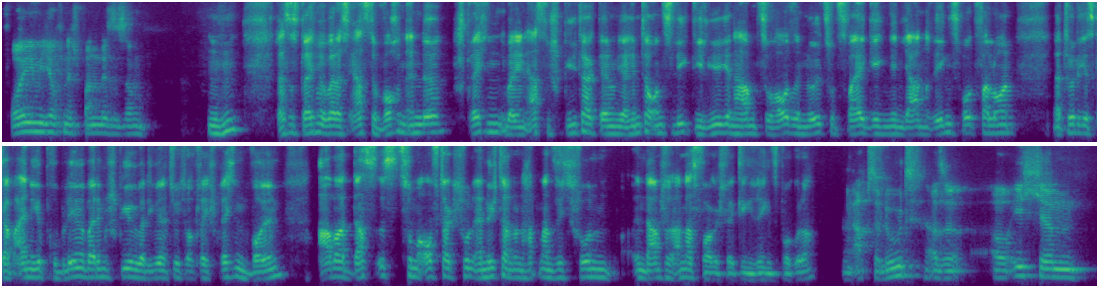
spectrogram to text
freue ich mich auf eine spannende Saison. Mhm. Lass uns gleich mal über das erste Wochenende sprechen, über den ersten Spieltag, der nun ja hinter uns liegt. Die Lilien haben zu Hause 0 zu 2 gegen den Jan Regensburg verloren. Natürlich, es gab einige Probleme bei dem Spiel, über die wir natürlich auch gleich sprechen wollen. Aber das ist zum Auftakt schon ernüchternd und hat man sich schon in Darmstadt anders vorgestellt gegen Regensburg, oder? Absolut. Also auch ich ähm,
